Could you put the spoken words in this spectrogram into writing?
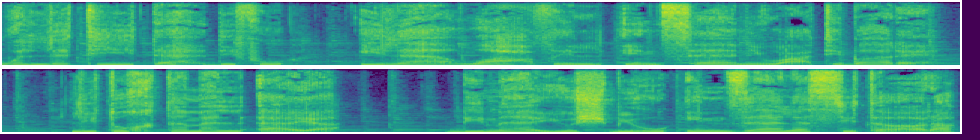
والتي تهدف إلى وعظ الإنسان واعتباره. لتختم الآية بما يشبه إنزال الستاره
